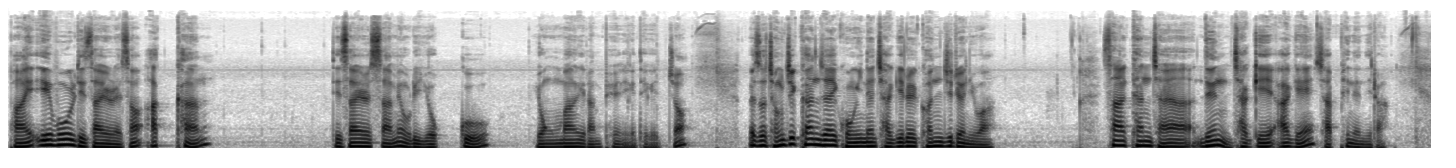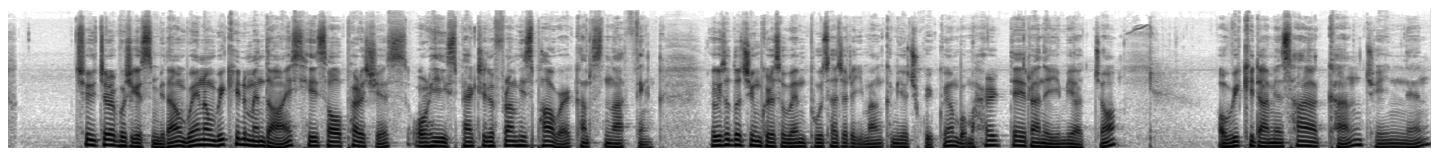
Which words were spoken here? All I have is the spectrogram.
by evil desire에서 악한 desires 하면 우리 욕구, 욕망이란 표현이 되겠죠. 그래서 정직한 자의 공의는 자기를 건지려니와 사악한 자는 자기의 악에 잡히느니라. 7절 보시겠습니다. When a wicked man dies, his soul perishes, or he expected from his power comes nothing. 여기서도 지금 그래서 when 부사절에 이만큼 이어주고 있고요. 뭐 할 때라는 의미였죠. 어, 하면 사악한, 죄 있는.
